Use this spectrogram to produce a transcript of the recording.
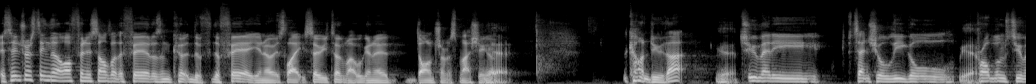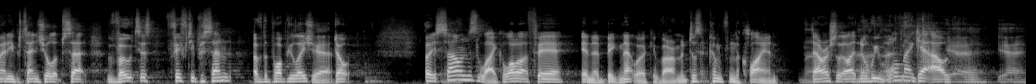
It's interesting that often it sounds like the fear doesn't cut the, the fear, you know, it's like, so you're talking about we're going to, Donald Trump smashing Yeah, up. We can't do that. Yeah. Too many potential legal Yeah. problems, too many potential upset voters. 50% of the population Yeah. don't. But it sounds like a lot of that fear in a big network environment doesn't come from the client. They're actually like, no, we want that get out. yeah, yeah.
